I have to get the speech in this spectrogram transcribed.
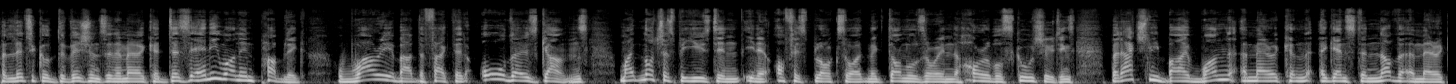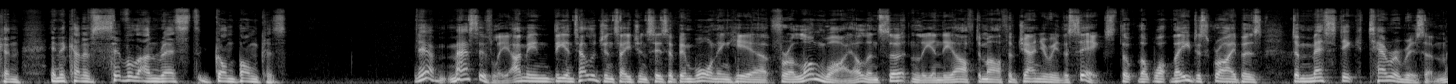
political divisions in America, does anyone in public worry about the fact that all those guns might not just be used in, you know, office blocks or at McDonald's or in the horrible school shootings, but actually by one American against another American in a kind of civil unrest gone bonkers? Yeah, massively. I mean, the intelligence agencies have been warning here for a long while, and certainly in the aftermath of January the 6th, that, that, what they describe as domestic terrorism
